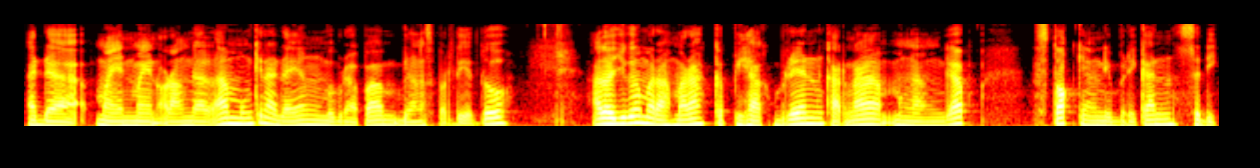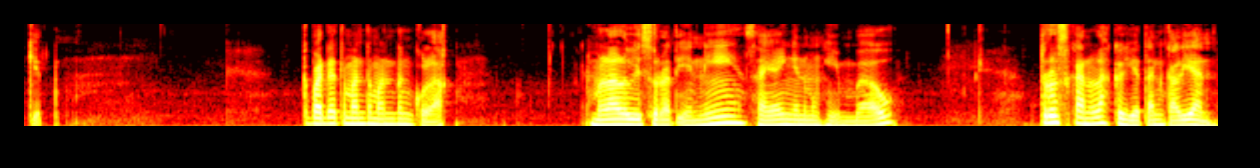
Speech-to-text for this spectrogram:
ada main-main orang dalam, mungkin ada yang beberapa bilang seperti itu. Atau juga marah-marah ke pihak brand karena menganggap stok yang diberikan sedikit. Kepada teman-teman tengkulak, melalui surat ini saya ingin menghimbau, teruskanlah kegiatan kalian.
